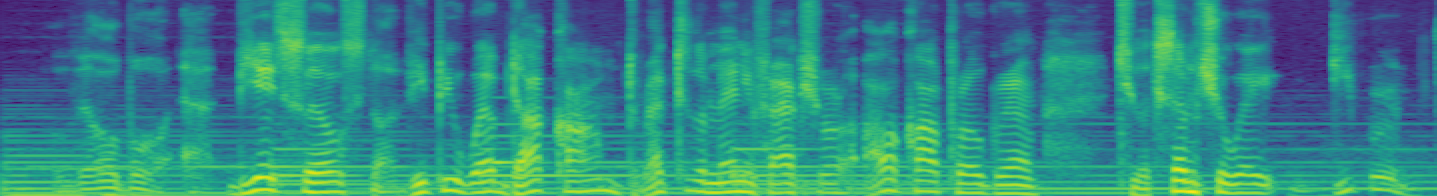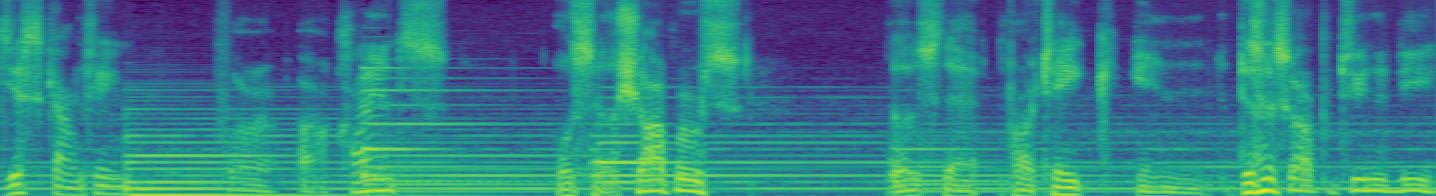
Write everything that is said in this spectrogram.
available at bhsales.vpweb.com direct to the manufacturer a la carte program to accentuate deeper discounting for our clients wholesale shoppers those that partake in business opportunity.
